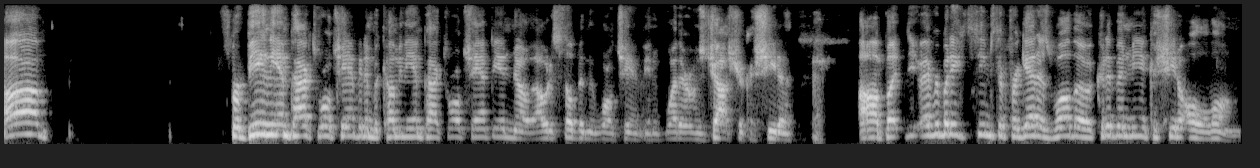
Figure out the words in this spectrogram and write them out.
Um, for being the Impact World Champion and becoming the Impact World Champion, no, I would have still been the World Champion, whether it was Josh or Kushida. Uh, but everybody seems to forget as well, though, it could have been me and Kushida all along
